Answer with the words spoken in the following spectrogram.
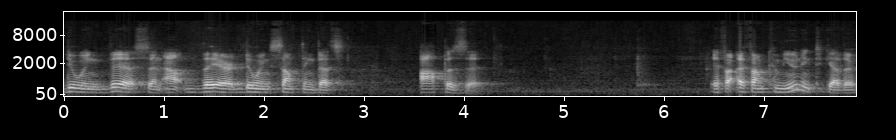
doing this and out there doing something that's opposite. If, I, if I'm communing together,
